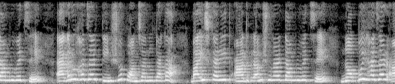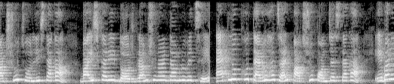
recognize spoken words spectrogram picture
দাম রয়েছে এগারো হাজার তিনশো পঞ্চান্ন টাকা। বাইশ ক্যারেট, আট গ্রাম সোনার দাম রয়েছে নব্বই হাজার আটশো চল্লিশ টাকা। বাইশ ক্যারেট, দশ গ্রাম সোনার দাম রয়েছে এক লক্ষ তেরো হাজার পাঁচশো পঞ্চাশ টাকা। এবারে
